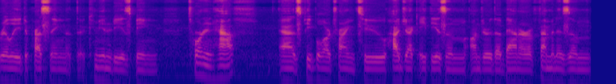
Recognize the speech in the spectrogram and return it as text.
really depressing that the community is being torn in half as people are trying to hijack atheism under the banner of feminism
